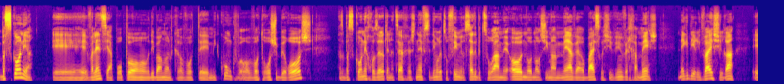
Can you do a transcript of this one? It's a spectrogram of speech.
בסקוניה, אה, ולנסיה, אפרופו, דיברנו על קרבות אה, מיקום, כבר אוהבות ראש בראש. אז בסקוניה חוזרת לנצח אחרי שני הפסדים רצופים, היא עושה את זה בצורה מאוד מאוד מרשימה, 114-75, נגד יריבה ישירה אה,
